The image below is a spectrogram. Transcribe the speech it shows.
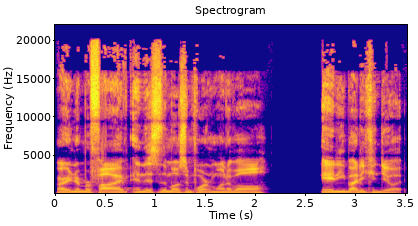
All right, number five, and this is the most important one of all anybody can do it.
